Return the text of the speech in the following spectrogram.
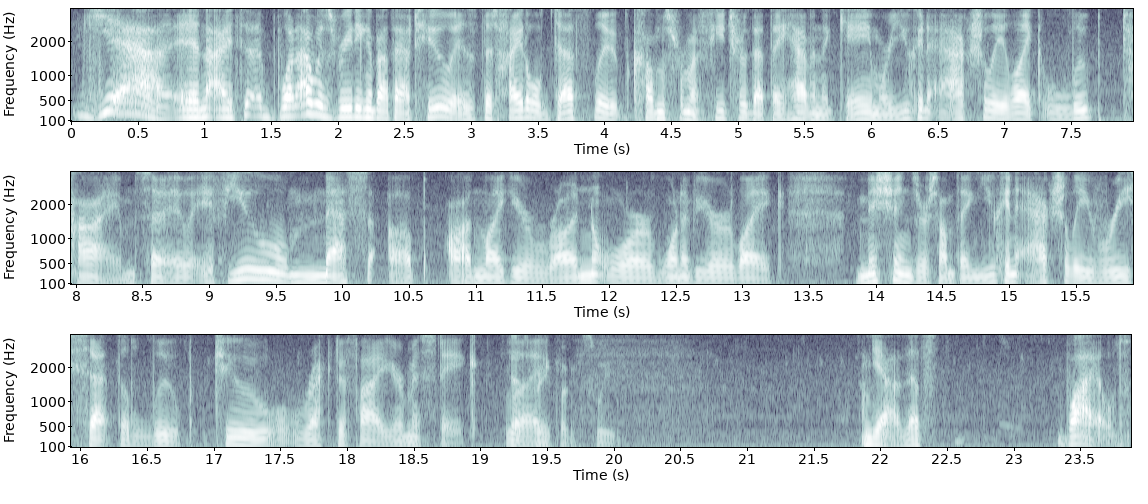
Yeah, and I th- what I was reading about that too is the title Deathloop comes from a feature that they have in the game where you can actually like loop time. So if you mess up on like your run or one of your like missions or something, you can actually reset the loop to rectify your mistake. that's Like, pretty fucking sweet. yeah, that's wild.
